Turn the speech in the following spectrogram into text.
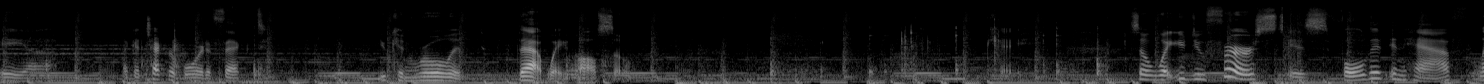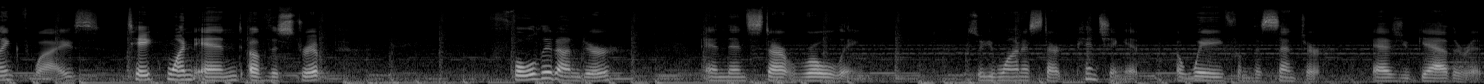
a, a uh, like a checkerboard effect. You can roll it that way also. Okay. So what you do first is fold it in half lengthwise. Take one end of the strip, fold it under, and then start rolling. So you want to start pinching it away from the center as you gather it.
